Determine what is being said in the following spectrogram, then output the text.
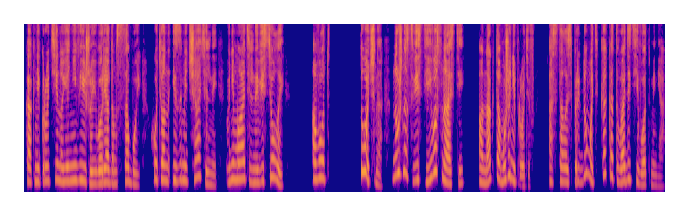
Как ни крути, но я не вижу его рядом с собой, хоть он и замечательный, внимательный, веселый. А вот Точно, нужно свести его с Настей. Она к тому же не против. Осталось придумать, как отвадить его от меня.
